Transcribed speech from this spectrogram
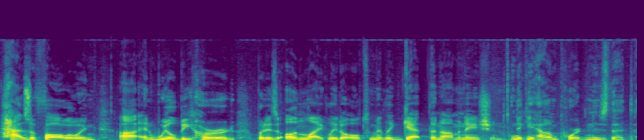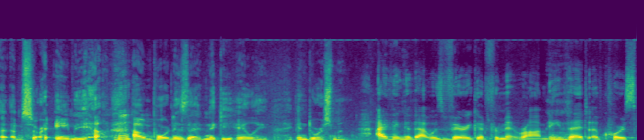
has a following uh, and will be heard, but is unlikely to ultimately get the nomination. Nikki, how important is that? Uh, I'm sorry, Amy, how, how important is that Nikki Haley endorsement? I think that that was very good for Mitt Romney. Mm. That, of course,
